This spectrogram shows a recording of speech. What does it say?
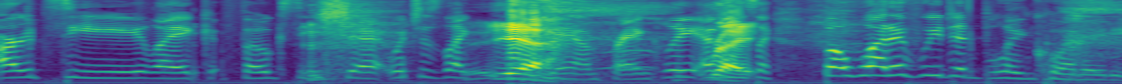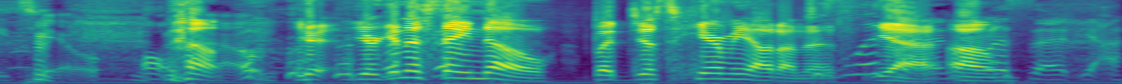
artsy, like folksy shit, which is like Yeah. jam, frankly. And Right. it's like, but what if we did Blink 182 also? no, you're, you're gonna say no, but just hear me out on this. Just listen, yeah, um, listen, yeah.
